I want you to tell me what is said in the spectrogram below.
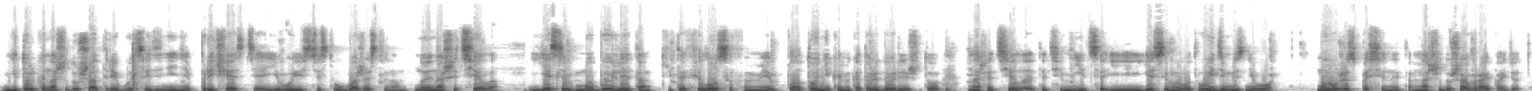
не только наша душа требует соединения, причастия его естеству божественному, но и наше тело. Если бы мы были там какие-то философами, платониками, которые говорили, что наше тело это темница, и если мы вот выйдем из него, мы уже спасены, там, наша душа в рай пойдет.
